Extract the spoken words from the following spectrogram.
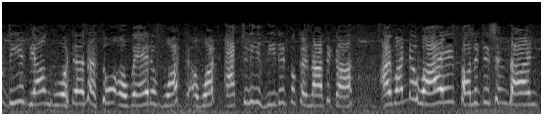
of these young voters are so aware of what, uh, what actually is needed for Karnataka. I wonder why politicians aren't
